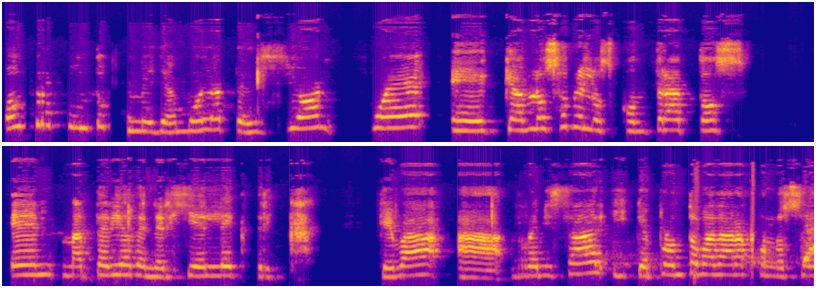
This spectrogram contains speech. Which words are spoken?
otro punto que me llamó la atención fue eh, que habló sobre los contratos en materia de energía eléctrica, que va a revisar y que pronto va a dar a conocer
